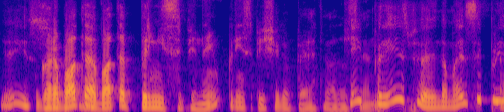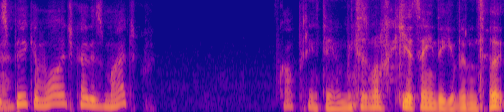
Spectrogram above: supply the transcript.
E é isso. Agora bota, bota príncipe, nem o príncipe chega perto lá da Quem cena. príncipe, velho? Ainda mais esse príncipe aí que é mó anticarismático. Qual príncipe? Tem muitas monarquias ainda aqui, eu não tô O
